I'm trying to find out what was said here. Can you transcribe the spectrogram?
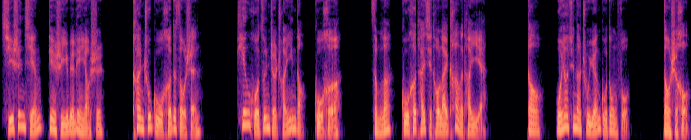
其身前便是一位炼药师。看出古河的走神，天火尊者传音道：“古河，怎么了？”古河抬起头来看了他一眼，道：“我要去那处远古洞府，到时候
